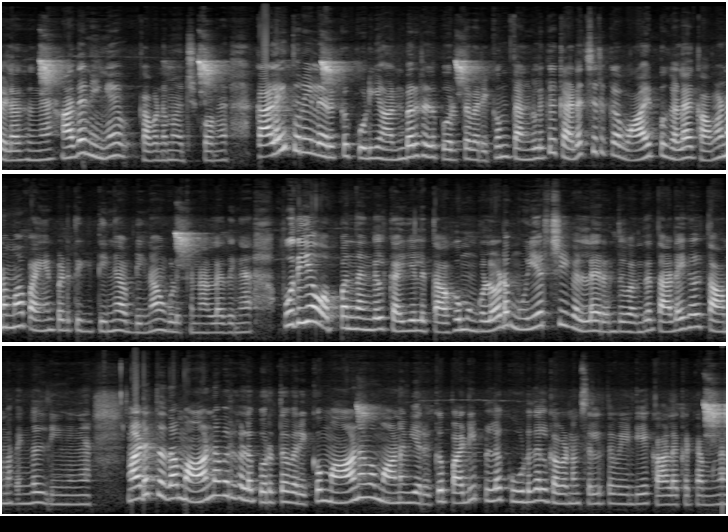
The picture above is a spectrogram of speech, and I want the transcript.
விலகுங்க. அதை நீங்கள் கவனமாக வச்சுக்கோங்க. கலைத்துறையில் இருக்கக்கூடிய அன்பர்களை பொறுத்த வரைக்கும் தங்களுக்கு கிடச்சிருக்க வாய்ப்புகளை கவனமாக பயன்படுத்திக்கிட்டீங்க அப்படின்னா உங்களுக்கு நல்லதுங்க. புதிய ஒப்பந்தங்கள் கையெழுத்தாகும். உங்களோட முயற்சிகளில் இருந்து வந்த தடைகள் தாமதங்கள் நீங்குங்க. அடுத்ததாக மாணவர்களை பொறுத்த வரைக்கும் மாணவ மாணவியருக்கு படிப்பில் கூட கூடுதல் கவனம் செலுத்த வேண்டிய காலகட்டம்ங்க.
